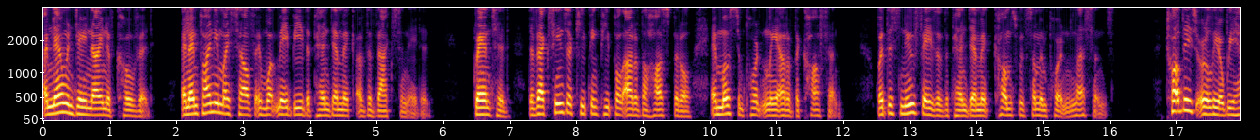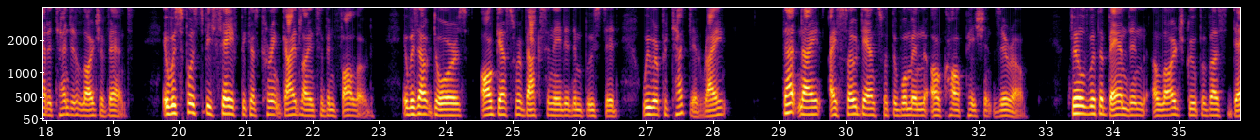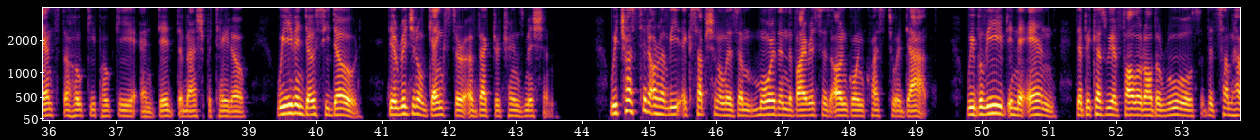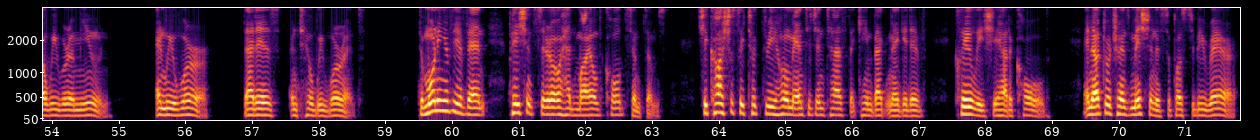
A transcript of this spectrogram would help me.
I'm now in day nine of COVID, and I'm finding myself in what may be the pandemic of the vaccinated. Granted, the vaccines are keeping people out of the hospital and, most importantly, out of the coffin. But this new phase of the pandemic comes with some important lessons. Twelve days earlier, we had attended a large event. It was supposed to be safe because current guidelines had been followed. It was outdoors, all guests were vaccinated and boosted. We were protected, right? That night, I slow danced with the woman I'll call patient zero. Filled with abandon, a large group of us danced the hokey pokey and did the mashed potato. We even dosey doed, the original gangster of vector transmission. We trusted our elite exceptionalism more than the virus's ongoing quest to adapt. We believed in the end that because we had followed all the rules that somehow we were immune. And we were. That is, until we weren't. The morning of the event, patient zero had mild cold symptoms. She cautiously took three home antigen tests that came back negative. Clearly, she had a cold. And outdoor transmission is supposed to be rare.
